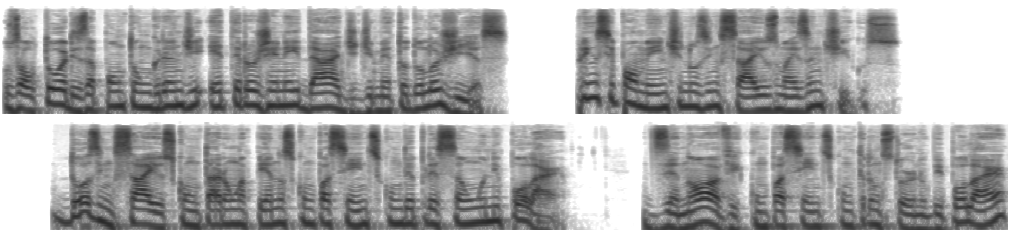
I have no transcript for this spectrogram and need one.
Os autores apontam grande heterogeneidade de metodologias, principalmente nos ensaios mais antigos. Doze ensaios contaram apenas com pacientes com depressão unipolar, 19 com pacientes com transtorno bipolar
